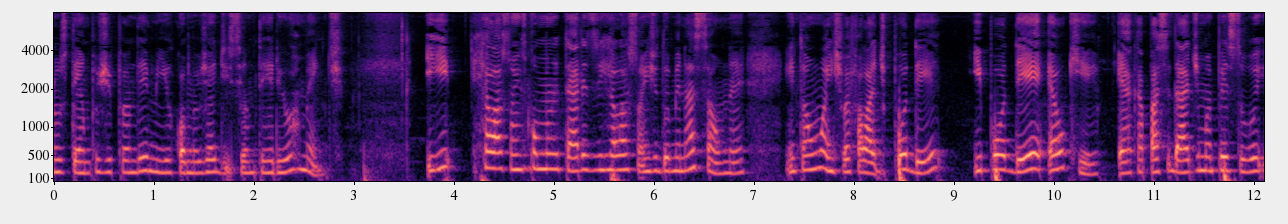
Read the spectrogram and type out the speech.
nos tempos de pandemia, como eu já disse anteriormente. E relações comunitárias e relações de dominação, né? Então a gente vai falar de poder, e poder é o que? É a capacidade de uma pessoa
